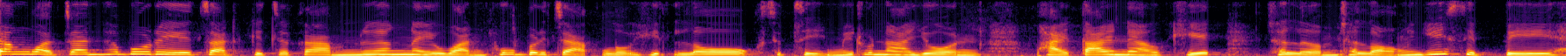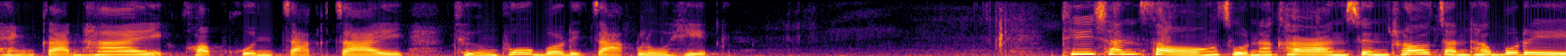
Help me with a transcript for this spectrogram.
จังหวัดจันทบุรีจัดกิจกรรมเนื่องในวันผู้บริจาคโลหิตโลก 14 มิถุนายน ภายใต้แนวคิด เฉลิมฉลอง 20 ปี แห่งการให้ขอบคุณจากใจถึงผู้บริจาคโลหิตที่ชั้น 2 ศูนย์อาคารเซ็นทรัลจันทบุรี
